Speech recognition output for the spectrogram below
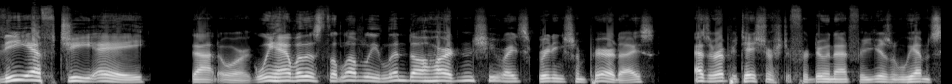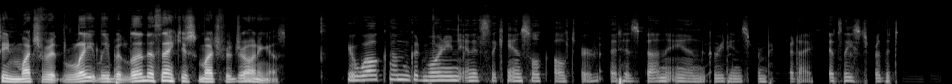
thefga.org. We have with us the lovely Linda Harden. She writes Greetings from Paradise. Has a reputation for doing that for years. We haven't seen much of it lately, but Linda, thank you so much for joining us. You're welcome. Good morning. And it's the cancel culture that has done in Greetings from Paradise, at least for the time being.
